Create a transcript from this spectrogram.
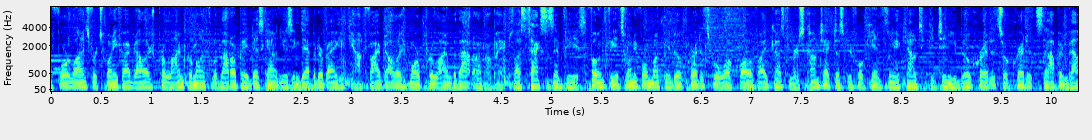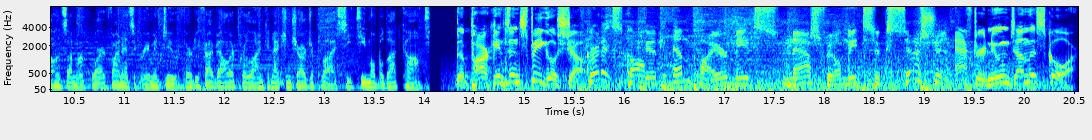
of four lines for $25 per line per month with auto pay discount using debit or bank account. $5 more per line without auto pay, plus taxes and fees. Phone fee at 24 monthly bill credits for well qualified customers. Contact us before canceling account to continue bill credits or credit stop and balance on required finance agreement due. $35 per line connection charge applies. Ctmobile.com. The Parkins and Spiegel Show. Critics call it Empire meets Nashville meets Succession. Afternoons on the score.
